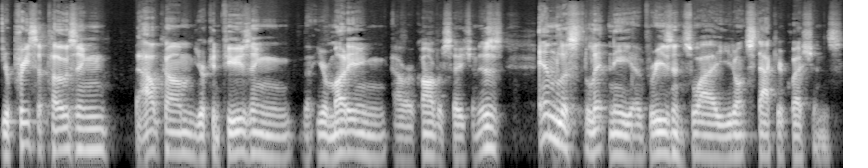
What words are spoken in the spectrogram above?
You're presupposing the outcome. You're confusing. You're muddying our conversation. There's endless litany of reasons why you don't stack your questions.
